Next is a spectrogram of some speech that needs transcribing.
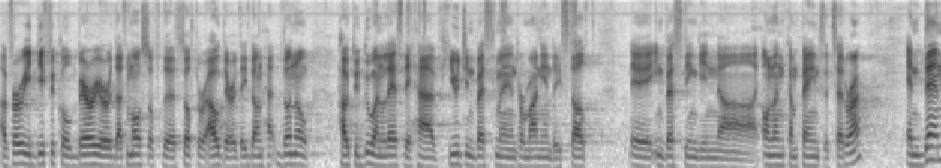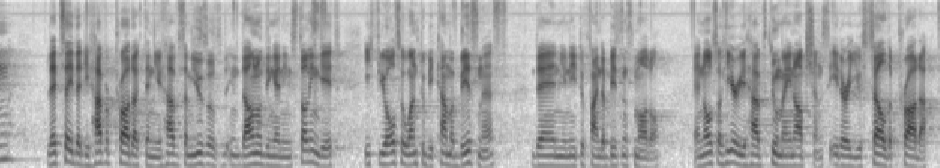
a very difficult barrier that most of the software out there, they don't, don't know how to do unless they have huge investment or money and they start uh, investing in uh, online campaigns, etc. And then, let's say that you have a product and you have some users downloading and installing it. If you also want to become a business, then you need to find a business model. And also here you have two main options. Either you sell the product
